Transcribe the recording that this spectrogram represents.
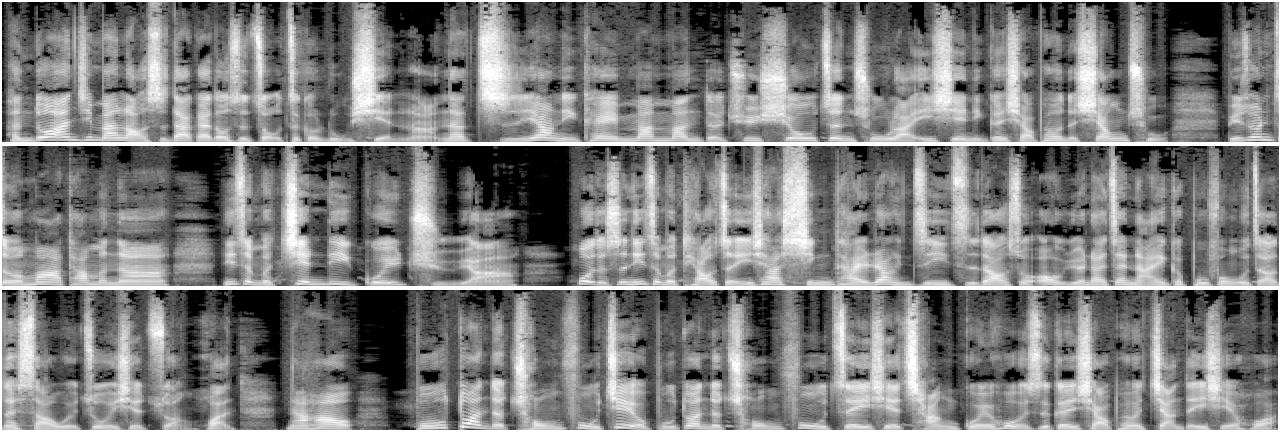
很多安静班老师大概都是走这个路线啦。那只要你可以慢慢的去修正出来一些你跟小朋友的相处，比如说你怎么骂他们呢？你怎么建立规矩啊？或者是你怎么调整一下心态，让你自己知道说，哦，原来在哪一个部分，我只要再稍微做一些转换，然后不断的重复，借由不断的重复这一些常规，或者是跟小朋友讲的一些话，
